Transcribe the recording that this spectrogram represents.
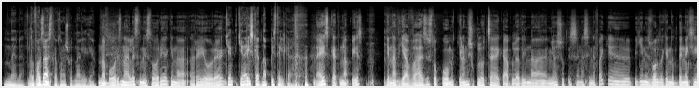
Ναι, ναι. το μπορείς φαντάστηκα αυτό να σου πω την αλήθεια. Να μπορείς να λες την ιστορία και να ρέει ωραία, Και, και να έχεις κάτι να πεις τελικά. να έχεις κάτι να πεις και να διαβάζεις το κόμικ και να μην σου κλωτσάει κάπου. Δηλαδή να νιώσεις ότι είσαι σε ένα συννεφά και πηγαίνεις βόλτα και να- δεν έχεις,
